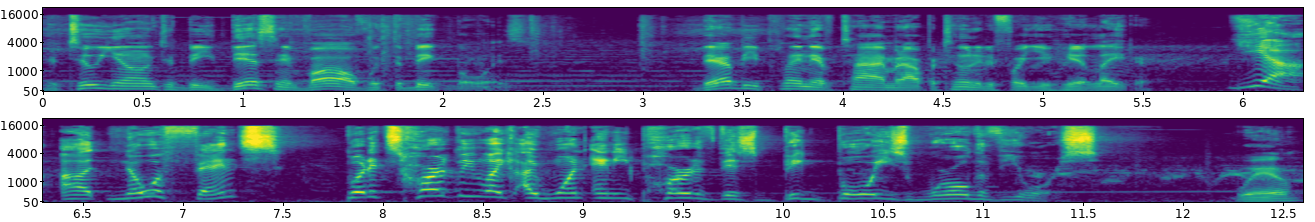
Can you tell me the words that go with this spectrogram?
You're too young to be this involved with the big boys. There'll be plenty of time and opportunity for you here later. Yeah, uh, no offense, but it's hardly like I want any part of this big boys world of yours. Well,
